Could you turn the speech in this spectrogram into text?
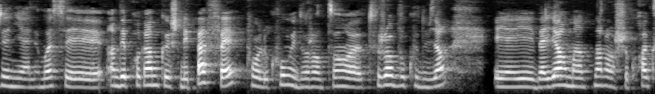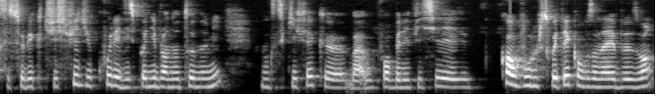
Génial. Moi, c'est un des programmes que je n'ai pas fait pour le coup, mais dont j'entends toujours beaucoup de bien. Et d'ailleurs, maintenant, alors, je crois que c'est celui que tu suis, du coup, il est disponible en autonomie. Donc, ce qui fait que bah, vous pouvez bénéficier quand vous le souhaitez, quand vous en avez besoin.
